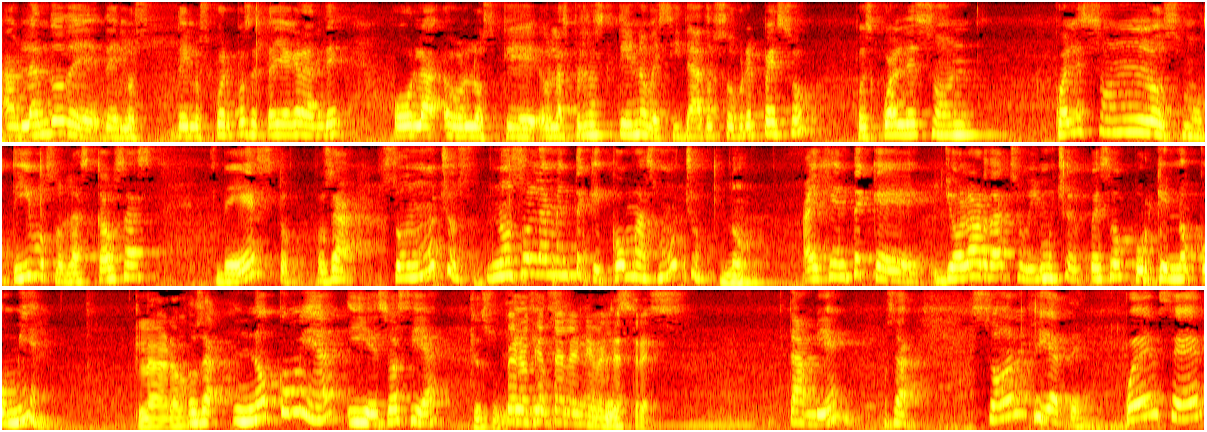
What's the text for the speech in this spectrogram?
hablando de, de los, de los cuerpos de talla grande o, la- o los que, o las personas que tienen obesidad o sobrepeso, pues cuáles son, cuáles son los motivos o las causas de esto. O sea, son muchos. No solamente que comas mucho. No. Hay gente que yo la verdad subí mucho de peso porque no comía. Claro. O sea, no comía y eso hacía Que. Pero ¿qué tal el nivel de obeso. estrés? también. O sea, son, fíjate, pueden ser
